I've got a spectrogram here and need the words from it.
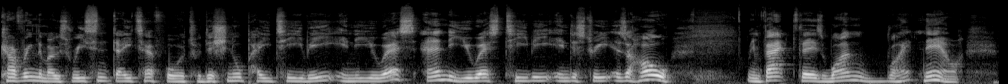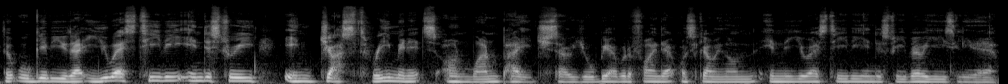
covering the most recent data for traditional pay TV in the US and the US TV industry as a whole. In fact, there's one right now that will give you that US TV industry in just three minutes on one page. So you'll be able to find out what's going on in the US TV industry very easily there.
